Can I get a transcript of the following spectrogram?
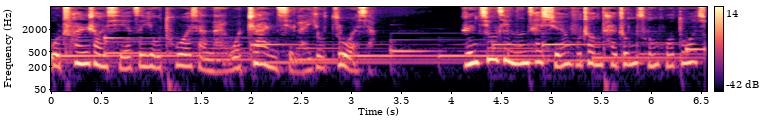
我穿上鞋子又脱下来，我站起来又坐下。人究竟能在悬浮状态中存活多久？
